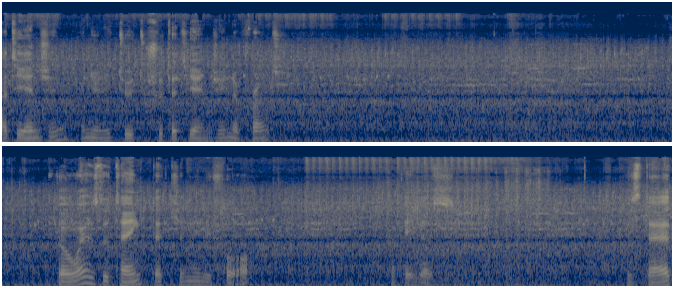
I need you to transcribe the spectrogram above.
at the engine and you need to, to shoot at the engine up front. So where's the tank that killed me before? Okay, yes. He's dead.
